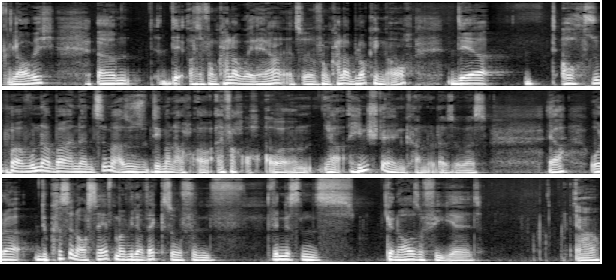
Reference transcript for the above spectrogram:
glaube ich, ähm, der, also vom Colorway her, also vom Color Blocking auch, der auch super wunderbar in deinem Zimmer, also den man auch, auch einfach auch ähm, ja, hinstellen kann oder sowas. Ja, oder du kriegst den auch safe mal wieder weg, so für mindestens genauso viel Geld. Ja,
